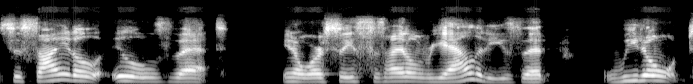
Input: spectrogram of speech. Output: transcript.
societal ills that you know or societal realities that we don't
